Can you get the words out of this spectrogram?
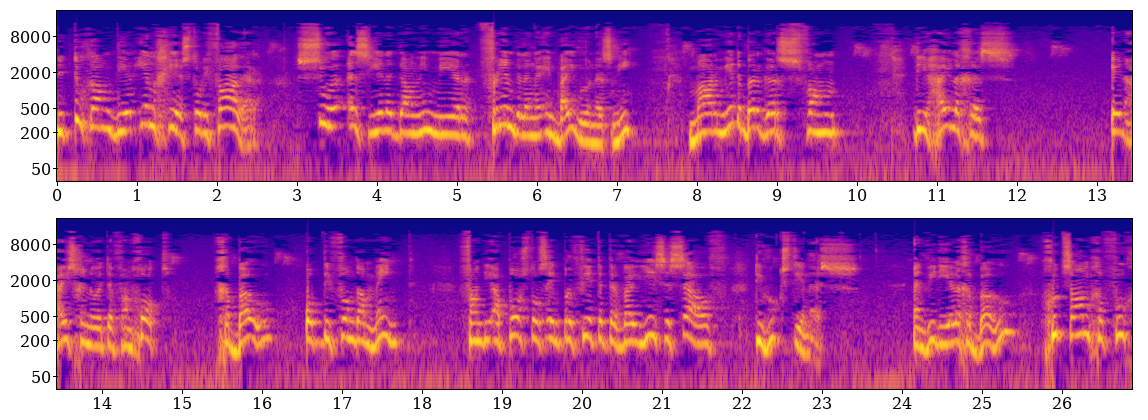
die toegang deur een gees tot die Vader. So is julle dan nie meer vreemdelinge en bywoners nie, maar medeburgers van die heiliges en huisgenote van God, gebou op die fundament van die apostels en profete terwyl Jesus self die hoeksteen is in wie die hele gebou goed saamgevoeg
